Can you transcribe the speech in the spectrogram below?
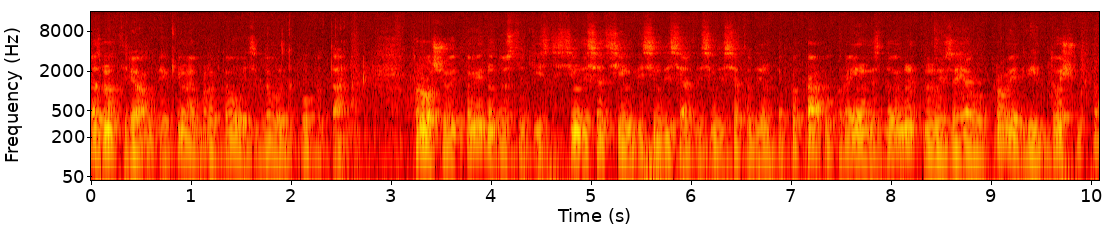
без матеріалу, якими обґрунтовується довод клопотання. Прошу відповідно до статті 77, 80, 81 КПК України задовольнити мою заяву про відвід Дощенка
